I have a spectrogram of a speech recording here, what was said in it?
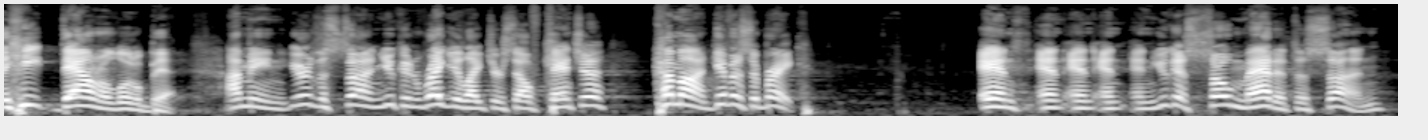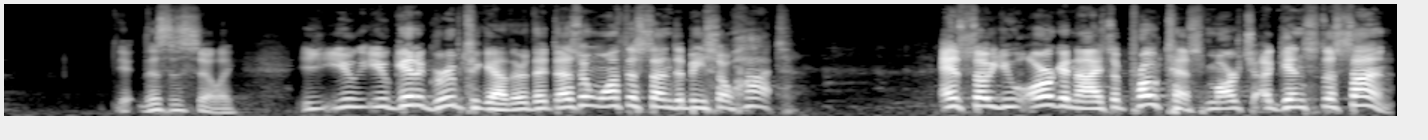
the heat down a little bit? I mean, you're the sun, you can regulate yourself, can't you? Come on, give us a break. And, and, and, and, and you get so mad at the sun, this is silly. You, you get a group together that doesn't want the sun to be so hot. And so you organize a protest march against the sun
